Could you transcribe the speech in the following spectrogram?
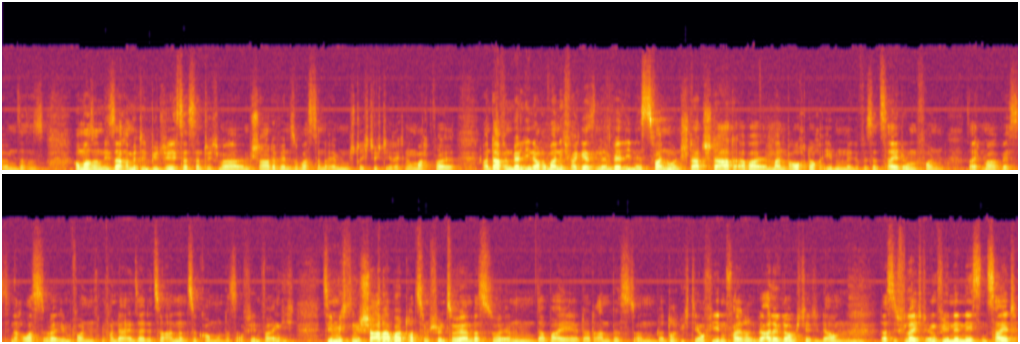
ähm, das ist auch mal so die Sache mit den Budgets, das ist natürlich immer ähm, schade, wenn sowas dann einem Strich durch die Rechnung macht, weil man darf in Berlin auch immer nicht vergessen, in Berlin ist zwar nur ein Stadtstaat, aber man braucht doch eben eine gewisse Zeit, um von, sag ich mal, West nach Ost oder eben von, von der einen Seite zur anderen zu kommen und das ist auf jeden Fall eigentlich ziemlich ziemlich schade, aber trotzdem schön zu hören, dass du ähm, dabei da dran bist. Und dann drücke ich dir auf jeden Fall, drücken wir alle, glaube ich, dir die Daumen, mhm. dass sich vielleicht irgendwie in der nächsten Zeit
